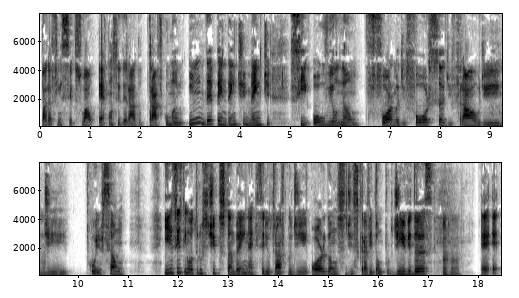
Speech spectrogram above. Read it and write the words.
para fim sexual é considerado tráfico humano, independentemente se houve ou não forma de força, de fraude, uhum. de coerção. E existem outros tipos também, né, que seria o tráfico de órgãos, de escravidão por dívidas. Uhum. É, é,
